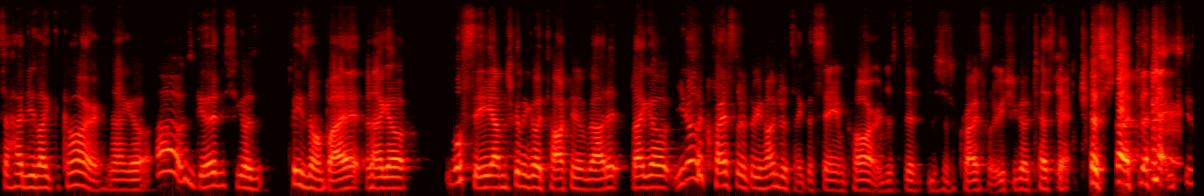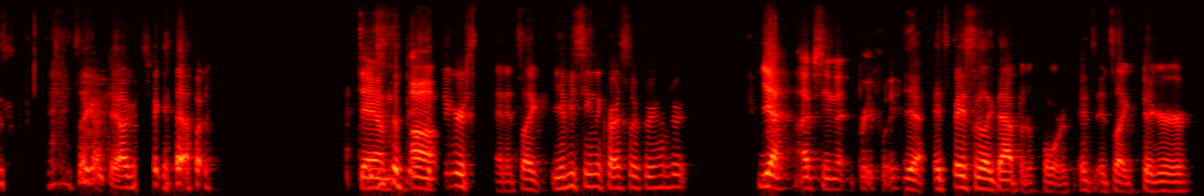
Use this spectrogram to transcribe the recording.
"So how'd you like the car?" And I go, "Oh, it was good." She goes, "Please don't buy it," and I go. We'll see. I'm just gonna go talk to him about it. But I go, you know, the Chrysler 300 is like the same car, just it's just a Chrysler. You should go test that, test drive that. She's like, okay, I'll go check it out. Damn. a big, Uh, bigger and it's like have you seen the Chrysler 300? yeah, I've seen it briefly. Yeah, it's basically like that, but a Ford. It's it's like bigger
